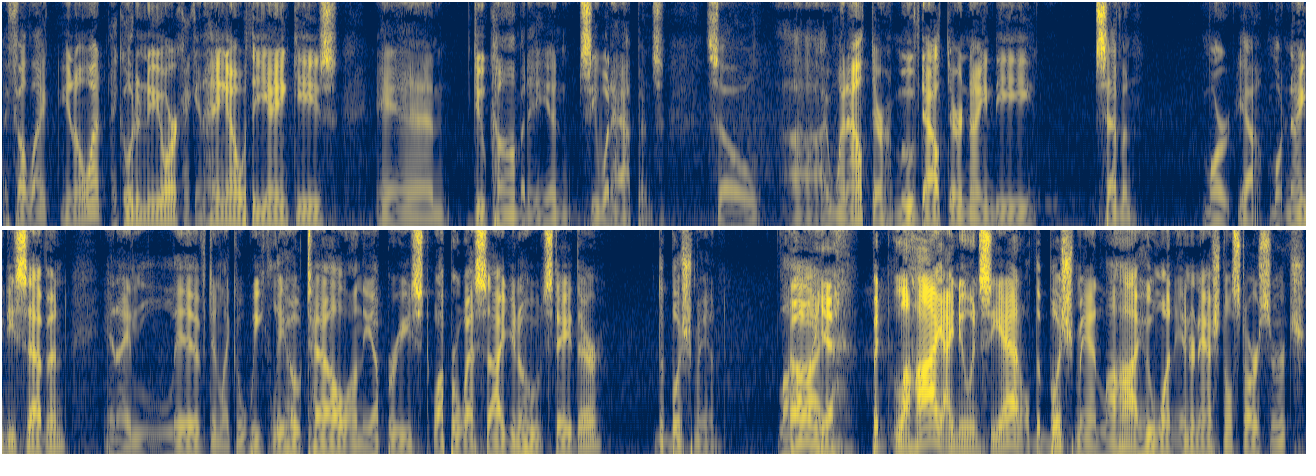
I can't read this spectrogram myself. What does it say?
I felt like you know what? I go to New York, I can hang out with the Yankees and do comedy and see what happens. So uh, I went out there, moved out there in '97, Mar- yeah, '97, and I lived in like a weekly hotel on the Upper East, Upper West Side. You know who stayed there? The Bushman. Lahai. Oh yeah. But Lahai, I knew in Seattle, the Bushman Lahai, who won International Star Search.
